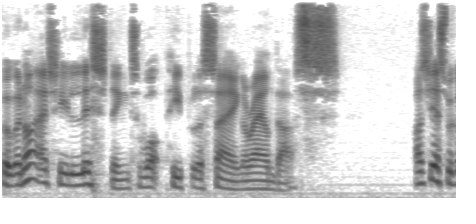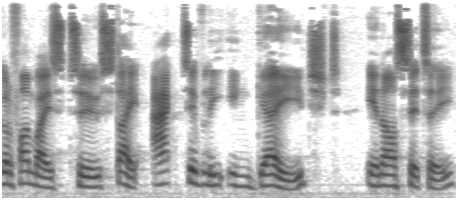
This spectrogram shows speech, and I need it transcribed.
but we're not actually listening to what people are saying around us. I suggest we've got to find ways to stay actively engaged in our city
